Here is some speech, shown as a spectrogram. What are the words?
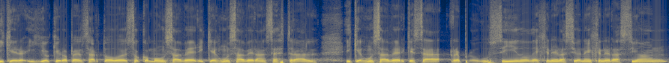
Y, y yo quiero pensar todo eso como un saber y que es un saber ancestral y que es un saber que se ha reproducido de generación en generación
